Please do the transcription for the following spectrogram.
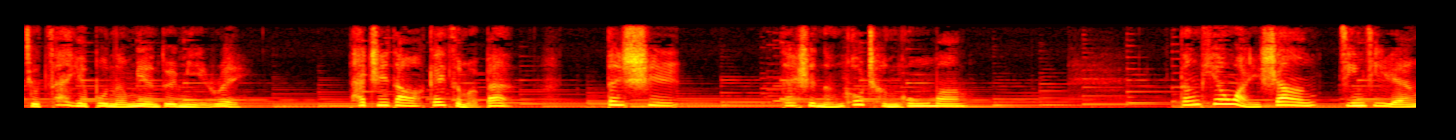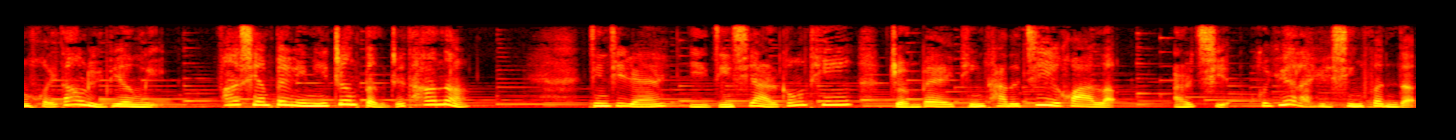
就再也不能面对米瑞。他知道该怎么办，但是，但是能够成功吗？当天晚上，经纪人回到旅店里，发现贝利尼正等着他呢。经纪人已经洗耳恭听，准备听他的计划了，而且会越来越兴奋的。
